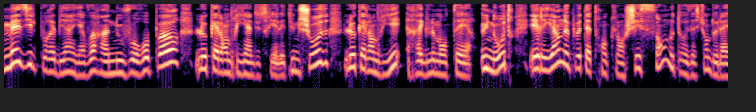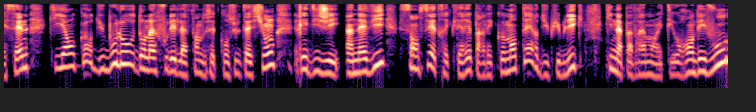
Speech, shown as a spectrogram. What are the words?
mais il pourrait bien y avoir un nouveau report. Le calendrier industriel est une chose, le calendrier réglementaire une autre et rien ne peut être enclenché sans l'autorisation de l'ASN qui a encore du boulot dans la foulée de la fin de cette consultation. Rédiger un avis censé être éclairé par les commentaires du public qui n'a pas vraiment été au rendez-vous.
